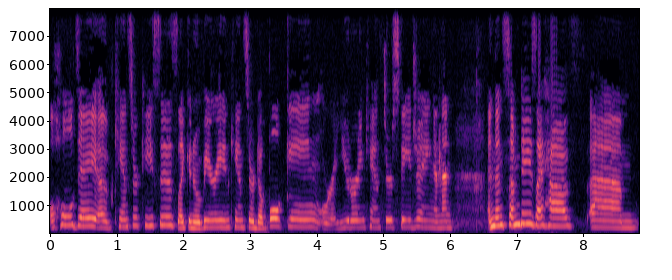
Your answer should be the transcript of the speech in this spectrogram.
a whole day of cancer cases, like an ovarian cancer debulking or a uterine cancer staging, and then, and then some days I have um,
